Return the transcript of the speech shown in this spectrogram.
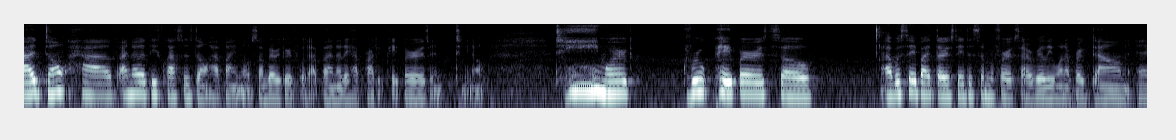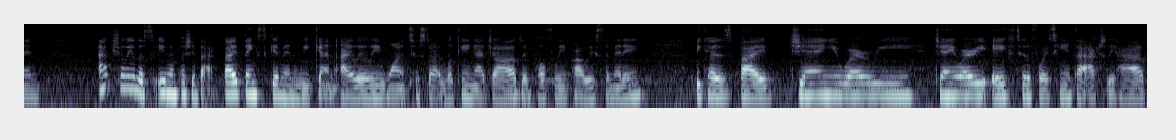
I don't have, I know that these classes don't have finals, so I'm very grateful for that, but I know they have project papers and, you know, teamwork, group papers. So I would say by Thursday, December 1st, I really want to break down and actually, let's even push it back. By Thanksgiving weekend, I literally want to start looking at jobs and hopefully probably submitting because by January, January 8th to the 14th, I actually have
